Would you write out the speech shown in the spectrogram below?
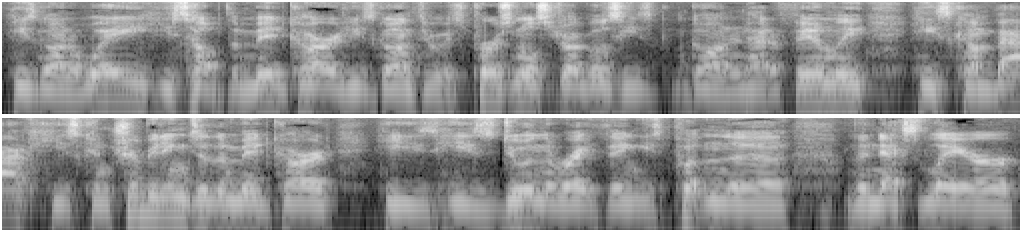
he's gone away. He's helped the mid card. He's gone through his personal struggles. He's gone and had a family. He's come back. He's contributing to the mid card. He's he's doing the right thing. He's putting the the next layer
